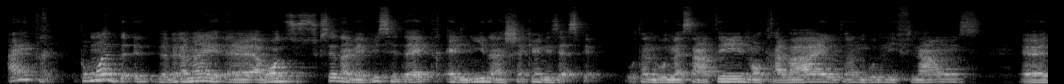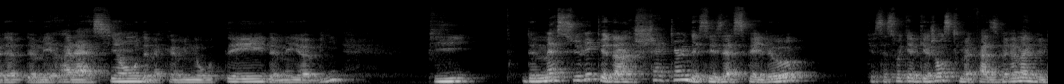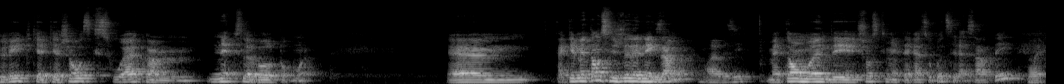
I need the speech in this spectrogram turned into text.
être pour moi, de, vraiment euh, avoir du succès dans ma vie, c'est d'être aligné dans chacun des aspects. Autant au niveau de ma santé, de mon travail, autant au niveau de mes finances, euh, de, mes relations, de ma communauté, de mes hobbies. Puis de m'assurer que dans chacun de ces aspects-là, que ce soit quelque chose qui me fasse vraiment vibrer, puis quelque chose qui soit comme next level pour moi. Euh, fait que, mettons, si je donne un exemple. Ouais, vas-y. Mettons, moi, une des choses qui m'intéresse au bout, c'est la santé. Ouais.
